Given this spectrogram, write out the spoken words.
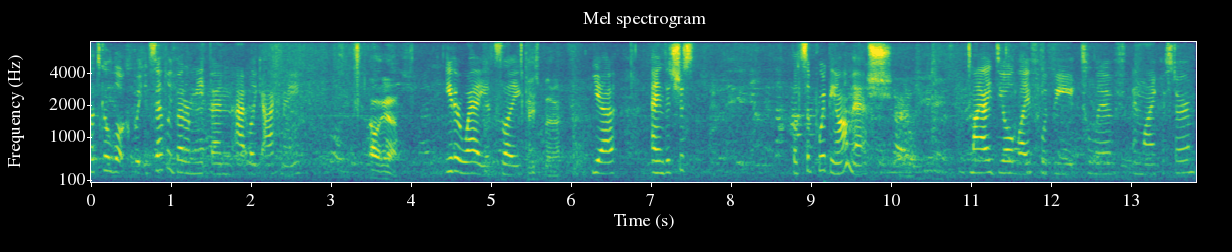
Let's go look, but it's definitely better meat than at like Acme. Oh yeah either way, it's like tastes better. Yeah, and it's just let's support the Amish. My ideal life would be to live in Lancaster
